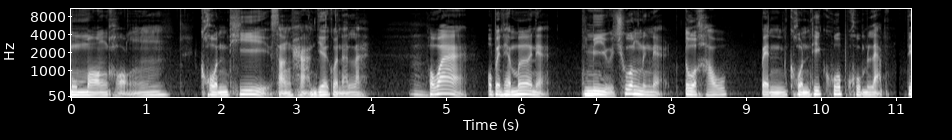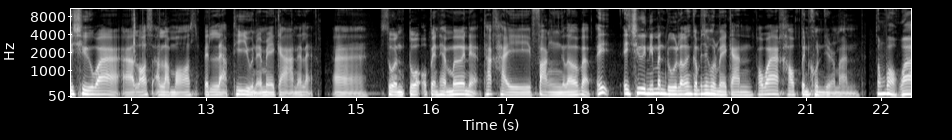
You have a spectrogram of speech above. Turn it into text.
มุมมองของคนที่สังหารเยอะกว่านั้นล่ะ เพราะว่าโอเปนแฮมเมอร์เนี่ยมีอยู่ช่วงหนึ่งเนี่ยตัวเขาเป็นคนที่ควบคุมแลบที่ชื่อว่าลอสอาลามอสเป็นแลบที่อยู่ในอเมริกานั่นแหละอ่าส่วนตัวโอเปนแฮมเมอร์เนี่ยถ้าใครฟังแล้วแบบเอ้ยไอชื่อนี้มันดูแล้วมันก็ไม่ใช่คนอเมริกัน เพราะว่าเขาเป็นคนเยอรมัน ต้องบอกว่า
